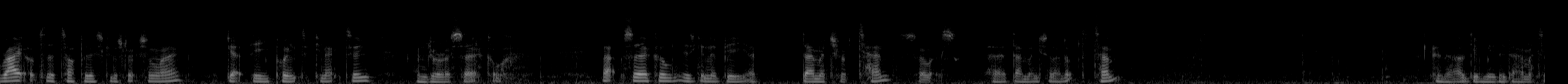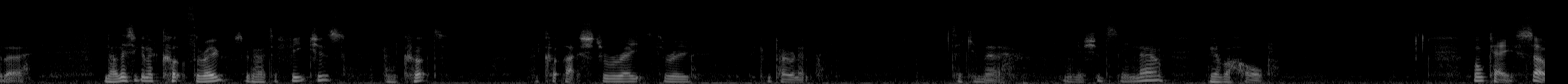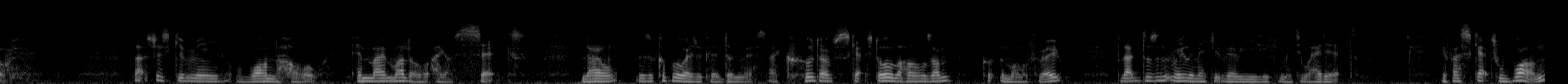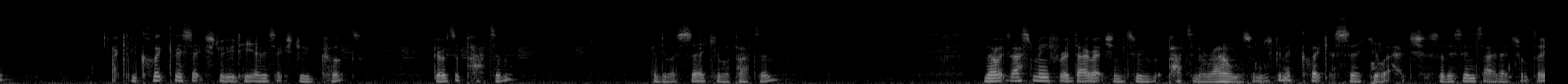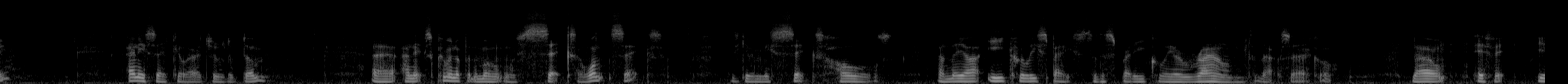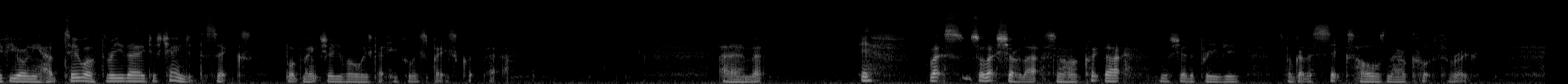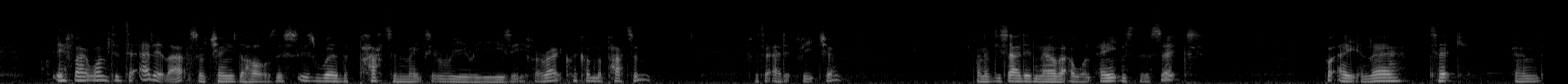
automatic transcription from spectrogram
right up to the top of this construction line get the point to connect to and draw a circle. That circle is going to be a diameter of 10, so let's uh, dimension that up to 10. And that'll give me the diameter there. Now this is going to cut through, so we're going to go to features and cut, and cut that straight through the component. Tick in there. And you should see now we have a hole. Okay, so that's just given me one hole. In my model I have six. Now there's a couple of ways we could have done this. I could have sketched all the holes on, cut them all through, but that doesn't really make it very easy for me to edit. If I sketch one, I can click this extrude here, this extrude cut, go to pattern, and do a circular pattern. Now it's asked me for a direction to pattern around, so I'm just going to click a circular edge. So this inside edge will do any circular edge would have done. Uh, and it's coming up at the moment with six. I want six. It's giving me six holes. And they are equally spaced, so they're spread equally around that circle. Now, if it if you only had two or three there, just change it to six, but make sure you've always got equally spaced. Click there. Um, if let's so let's show that. So I'll click that. You'll show the preview. So I've got the six holes now cut through. If I wanted to edit that, so change the holes, this is where the pattern makes it really easy. If I right click on the pattern, go to edit feature, and I've decided now that I want 8 instead of 6, put 8 in there, tick, and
